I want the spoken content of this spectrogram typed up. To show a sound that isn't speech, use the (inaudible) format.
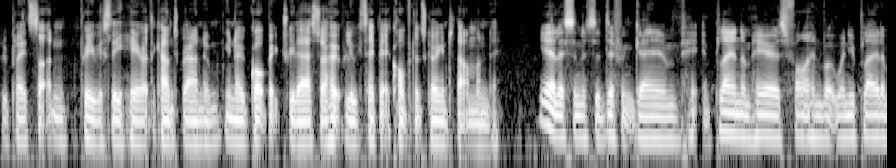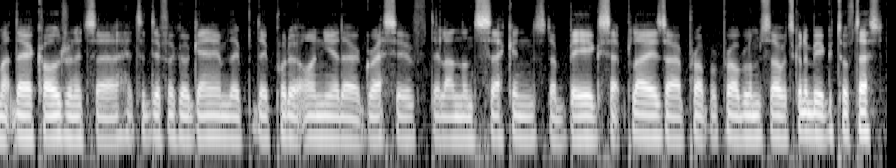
we played Sutton previously here at the county ground and you know got victory there. So hopefully we can take a bit of confidence going into that on Monday. Yeah, listen, it's a different game. Playing them here is fine, but when you play them at their cauldron, it's a it's a difficult game. They they put it on you. They're aggressive. They land on seconds. They're big. Set plays are a proper problem. So it's going to be a tough test.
